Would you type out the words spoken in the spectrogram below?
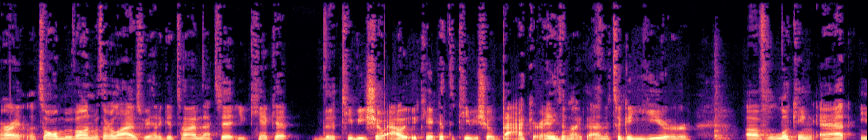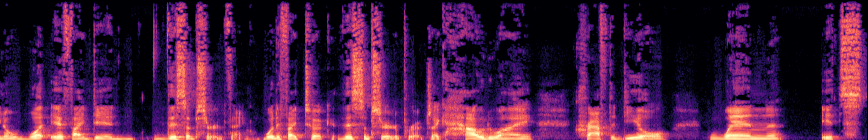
All right, let's all move on with our lives. We had a good time. That's it. You can't get the TV show out. You can't get the TV show back or anything like that. And it took a year of looking at, you know, what if I did this absurd thing? What if I took this absurd approach? Like, how do I craft a deal when it's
